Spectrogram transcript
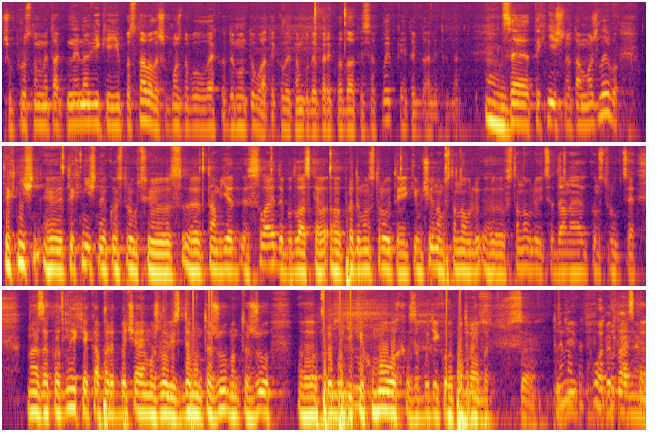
щоб просто ми так не навіки її поставили, щоб можна було легко демонтувати, коли там буде перекладатися плитка і так далі. І так далі. Це технічно там можливо. Техніч, е, технічною конструкцією е, там є слайди. Будь ласка, е, продемонструйте, яким чином встановлю, встановлюється дана конструкція на закладних, яка передбачає можливість демонтажу, монтажу при будь-яких умовах за будь-якої потреби. Все. Тоді. От, будь ласка,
